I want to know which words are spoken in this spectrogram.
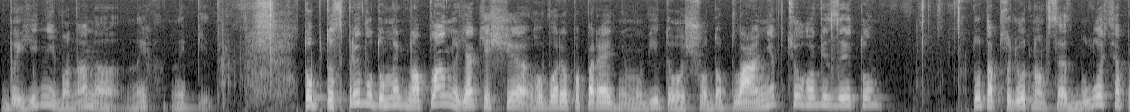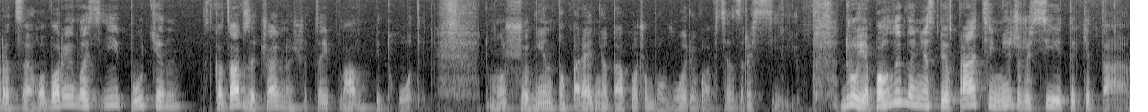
вигідні, вона на них не піде. Тобто, з приводу мирного плану, як я ще говорив в попередньому відео щодо планів цього візиту, тут абсолютно все збулося, про це говорилось, і Путін сказав, звичайно, що цей план підходить тому що він попередньо також обговорювався з Росією. Друге поглиблення співпраці між Росією та Китаєм.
